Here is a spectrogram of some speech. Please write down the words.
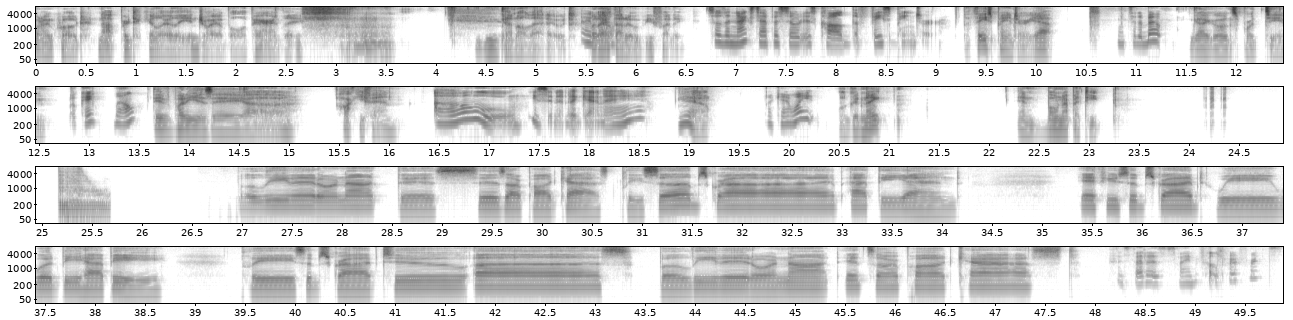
quote unquote, not particularly enjoyable, apparently. you can cut all that out. I but I thought it would be funny. So the next episode is called The Face Painter. The face painter, yeah. What's it about? Gotta go and support the team. Okay. Well. David Puddy is a uh, hockey fan. Oh, he's in it again, eh? Yeah. I can't wait. Well, good night and bon appetit. Believe it or not, this is our podcast. Please subscribe at the end. If you subscribed, we would be happy. Please subscribe to us. Believe it or not, it's our podcast. Is that a Seinfeld reference?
